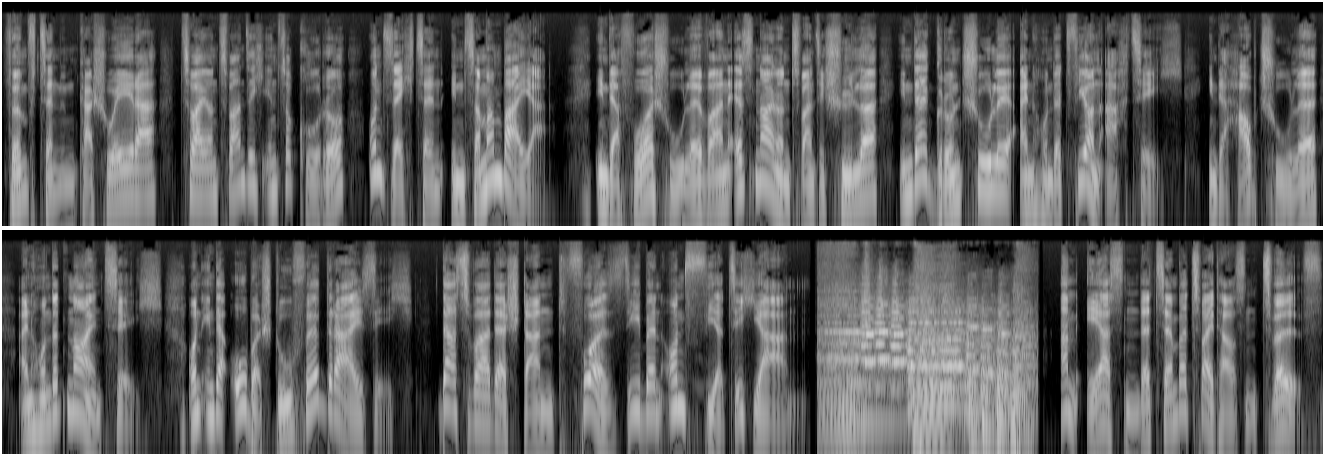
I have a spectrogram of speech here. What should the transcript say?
15 in Cachoeira, 22 in Socorro und 16 in Samambaia. In der Vorschule waren es 29 Schüler, in der Grundschule 184, in der Hauptschule 190 und in der Oberstufe 30. Das war der Stand vor 47 Jahren. Am 1. Dezember 2012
